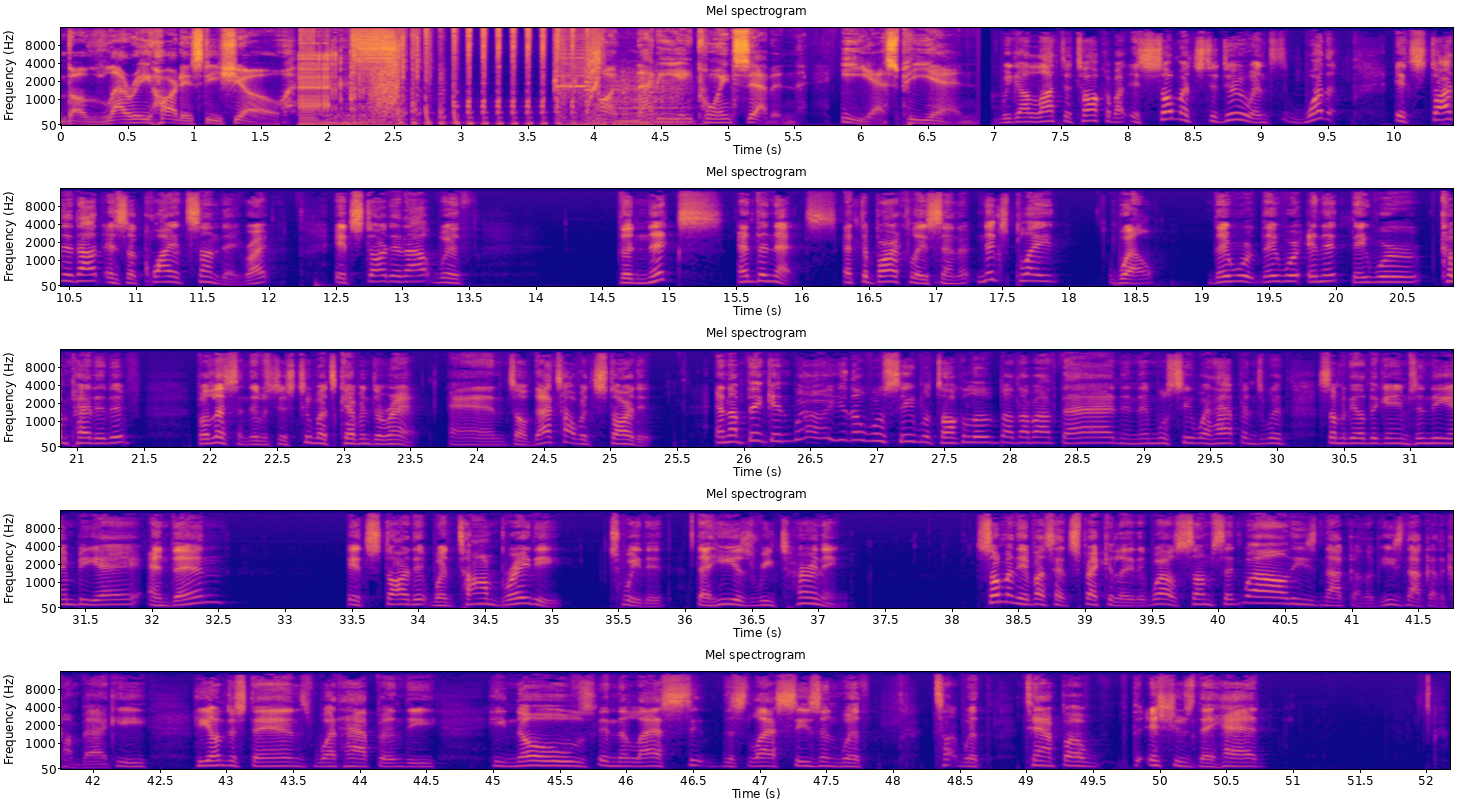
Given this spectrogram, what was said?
The Larry Hardesty Show. On 98.7 ESPN. We got a lot to talk about. It's so much to do. And what it started out as a quiet Sunday, right? It started out with the Knicks and the Nets at the Barclays Center. Knicks played well. They were they were in it. They were competitive. But listen, there was just too much Kevin Durant. And so that's how it started. And I'm thinking, well, you know, we'll see. We'll talk a little bit about that. And then we'll see what happens with some of the other games in the NBA. And then it started when Tom Brady tweeted that he is returning. So many of us had speculated. Well, some said, "Well, he's not gonna. He's not gonna come back. He he understands what happened. He he knows in the last this last season with with Tampa the issues they had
